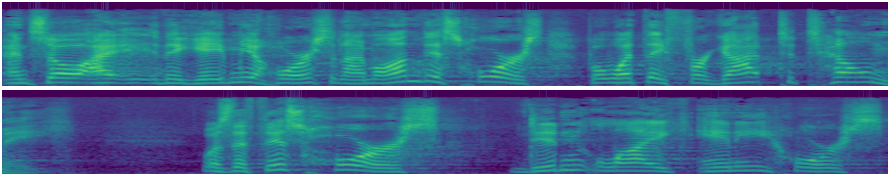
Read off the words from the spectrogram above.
And so I, they gave me a horse, and I'm on this horse, but what they forgot to tell me was that this horse didn't like any horse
